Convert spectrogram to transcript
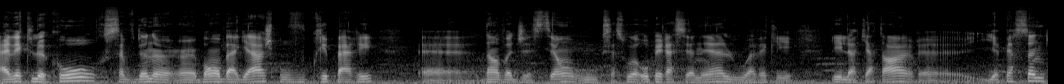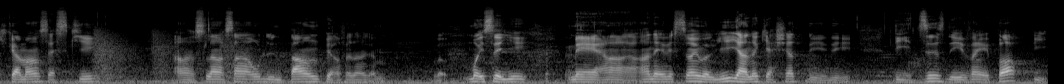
avec le cours, ça vous donne un, un bon bagage pour vous préparer euh, dans votre gestion, ou que ce soit opérationnel ou avec les, locataires. Euh, Il n'y a personne qui commence à skier en se lançant en haut d'une pente puis en faisant comme. Moi, essayer. Mais en, en investissement immobilier, il y en a qui achètent des, des, des 10, des 20 portes, puis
